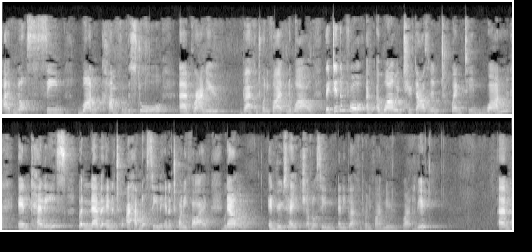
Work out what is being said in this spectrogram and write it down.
I've not seen one come from the store uh, brand new Birkin 25 in a while. They did them for a, a while in 2021 in Kelly's, but never in a. Tw- I have not seen it in a 25. Which now. One? in Rouge H, I've not seen any Birkin 25 new, right? Have you? Um,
